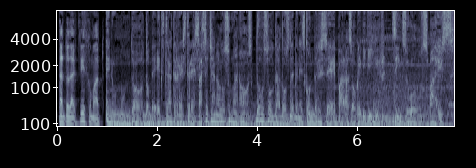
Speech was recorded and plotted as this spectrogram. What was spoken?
tanto de actriz como actor. En un mundo donde extraterrestres acechan a los humanos, dos soldados deben esconderse para sobrevivir sin su Old Spice.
